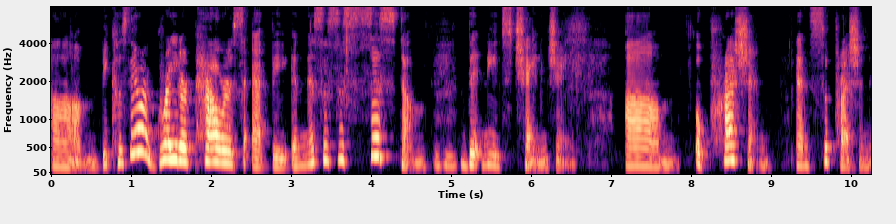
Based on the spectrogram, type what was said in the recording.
um, because there are greater powers at be, and this is a system Mhm. that needs changing. Um, oppression and suppression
